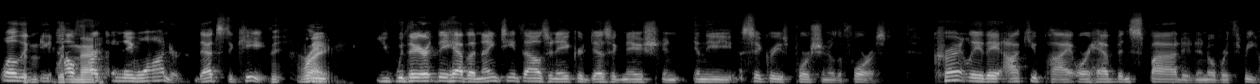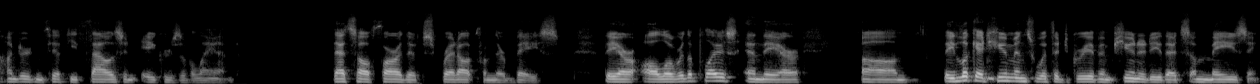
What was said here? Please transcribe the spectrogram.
Well, the, how far that, can they wander? That's the key. Right. I mean, you there they have a 19,000 acre designation in the Sitgreaves portion of the forest. Currently, they occupy or have been spotted in over 350,000 acres of land. That's how far they've spread out from their base. They are all over the place and they are, um, they look at humans with a degree of impunity that's amazing.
